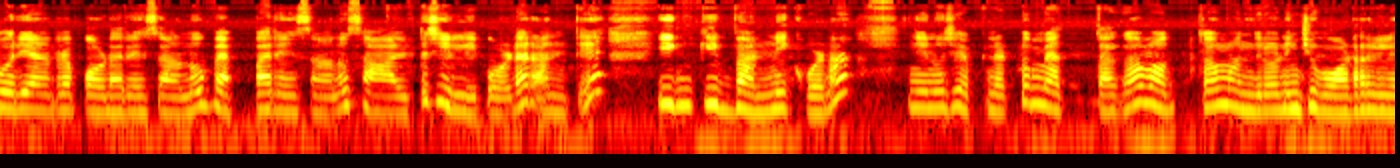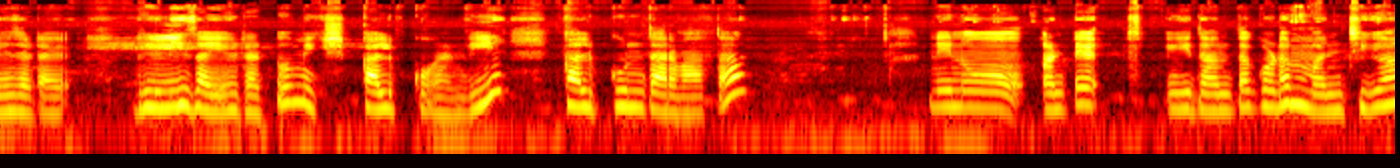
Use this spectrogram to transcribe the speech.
కొరియాండర్ పౌడర్ వేసాను పెప్పర్ వేసాను సాల్ట్ చిల్లీ పౌడర్ అంతే. ఇంక ఇవన్నీ కూడా నేను చెప్పినట్టు మెత్తగా మొత్తం అందులో నుంచి వాటర్ రిలీజ్ రిలీజ్ అయ్యేటట్టు మిక్స్ కలుపుకోండి. కలుపుకున్న తర్వాత నేను అంటే ఇదంతా కూడా మంచిగా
